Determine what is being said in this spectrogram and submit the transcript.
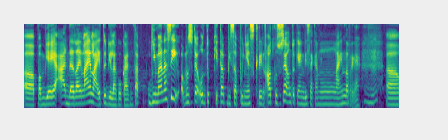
uh, pembiayaan dan lain-lain lah itu dilakukan. Tapi gimana sih maksudnya untuk kita bisa punya screen out khususnya untuk yang di second liner ya, Mhm. uh,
